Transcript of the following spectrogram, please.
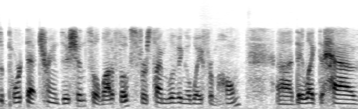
support that transition. So a lot of folks first time living away from home, uh, they like to have.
